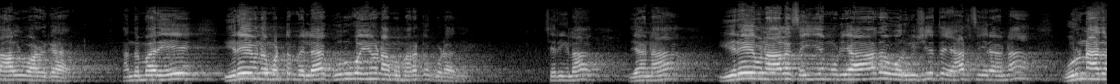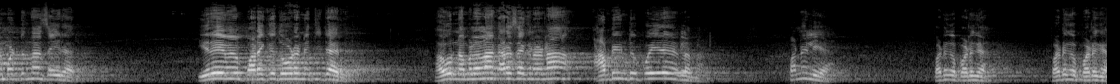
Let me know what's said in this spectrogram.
தாழ்வாழ்க அந்த மாதிரி இறைவனை மட்டும் இல்லை குருவையும் நாம் மறக்கக்கூடாது. சரிங்களா? ஏன்னா இறைவனால் செய்ய முடியாத ஒரு விஷயத்தை யார் செய்கிறான்னா குருநாதர் மட்டும்தான் செய்கிறார் இறைவன் படைக்கத்தோடு நிறுத்திட்டார் அவர் நம்மளெல்லாம் கரை சேர்க்கணும்னா அப்படின்ட்டு போயிடே இருக்கலாமே பண்ணலையா? படுங்க படுங்க. படுங்க படுங்க.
